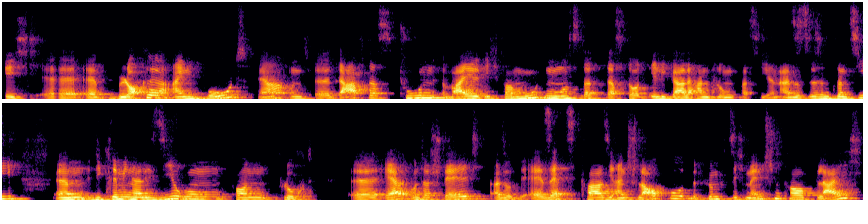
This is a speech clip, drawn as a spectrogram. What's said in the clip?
ich äh, äh, blocke ein Boot ja, und äh, darf das tun, weil ich vermuten muss, dass, dass, dort illegale Handlungen passieren. Also es ist im Prinzip ähm, die Kriminalisierung von Flucht. Äh, er unterstellt, also er setzt quasi ein Schlauchboot mit 50 Menschen drauf gleich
